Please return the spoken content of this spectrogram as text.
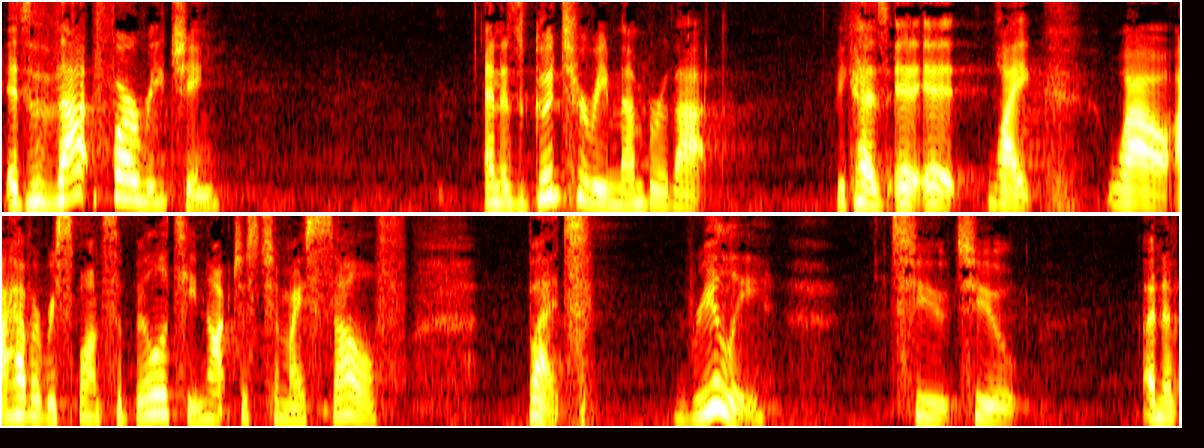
It's that far reaching. And it's good to remember that because it, it, like, wow, I have a responsibility not just to myself, but really to, to, an,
